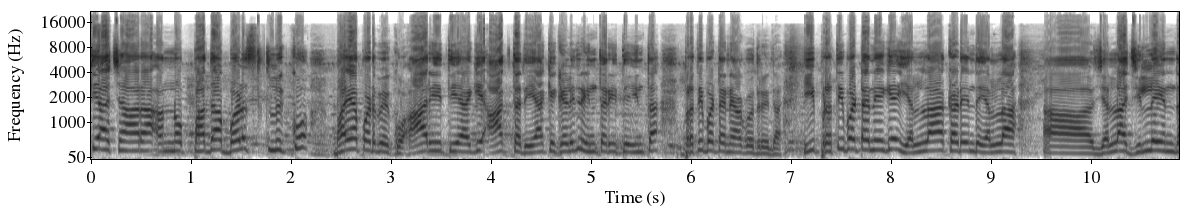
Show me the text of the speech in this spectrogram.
ಅತ್ಯಾಚಾರ ಅನ್ನೋ ಪದ ಬಳಸಲಿಕ್ಕೂ ಭಯ ಪಡಬೇಕು. ಆ ರೀತಿಯಾಗಿ ಆಗ್ತದೆ. ಯಾಕೆ ಕೇಳಿದರೆ ಇಂಥ ರೀತಿ ಇಂಥ ಪ್ರತಿಭಟನೆ ಆಗೋದ್ರಿಂದ. ಈ ಪ್ರತಿಭಟನೆಗೆ ಎಲ್ಲ ಕಡೆಯಿಂದ ಎಲ್ಲ ಎಲ್ಲ ಜಿಲ್ಲೆಯಿಂದ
